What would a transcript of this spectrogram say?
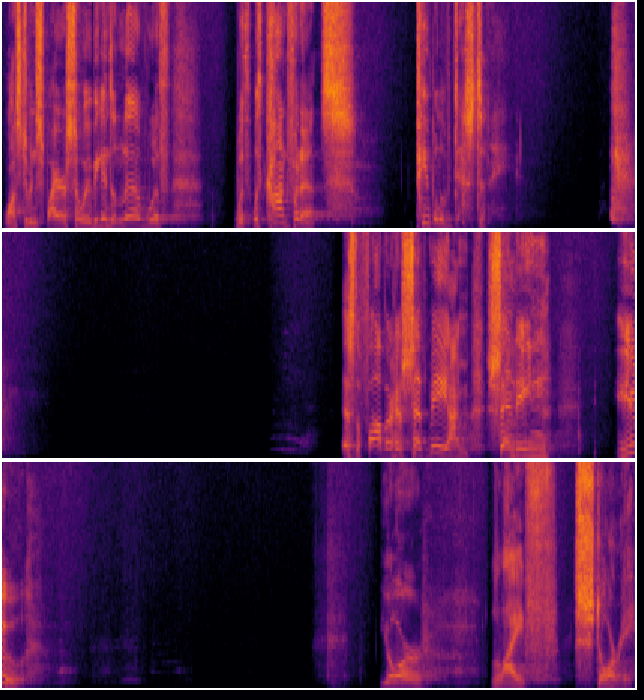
wants to inspire so we begin to live with, with, with confidence, people of destiny. As the Father has sent me, I'm sending you. Your life story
